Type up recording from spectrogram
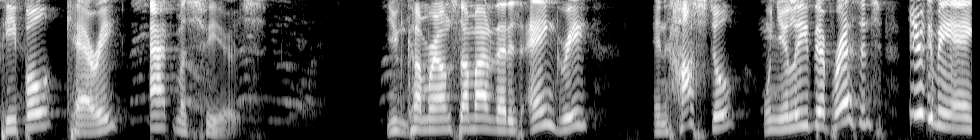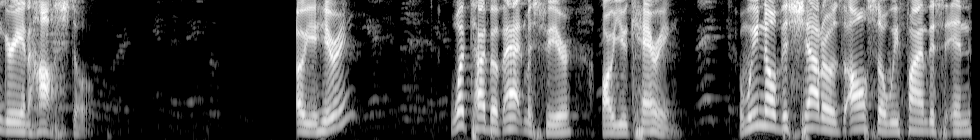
People carry atmospheres. You can come around somebody that is angry and hostile. When you leave their presence, you can be angry and hostile. Are you hearing? What type of atmosphere are you carrying? we know this shadow is also, we find this in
